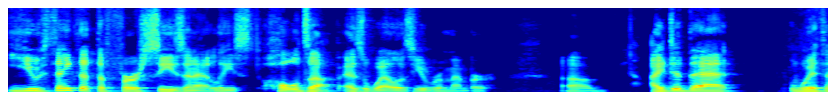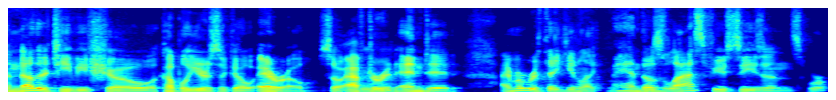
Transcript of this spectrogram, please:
you think that the first season at least holds up as well as you remember. Um, I did that with another TV show a couple years ago, Arrow. So after it ended, I remember thinking like, man, those last few seasons were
